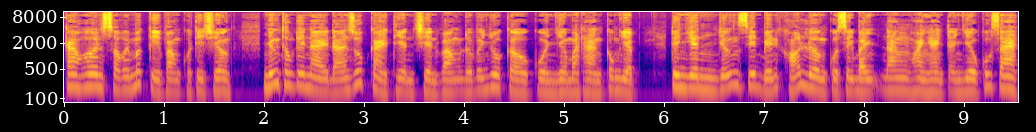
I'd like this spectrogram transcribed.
cao hơn so với mức kỳ vọng của thị trường. Những thông tin này đã giúp cải thiện triển vọng đối với nhu cầu của nhiều mặt hàng công nghiệp. Tuy nhiên, những diễn biến khó lường của dịch bệnh đang hoành hành tại nhiều quốc gia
